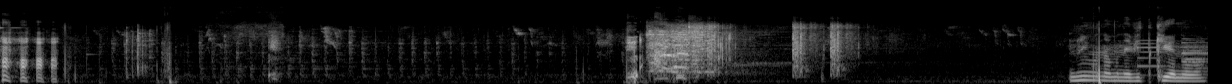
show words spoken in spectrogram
Ха-ха-ха. Ну і вона мене відкинула.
